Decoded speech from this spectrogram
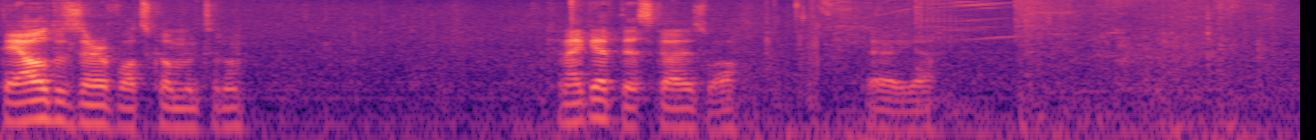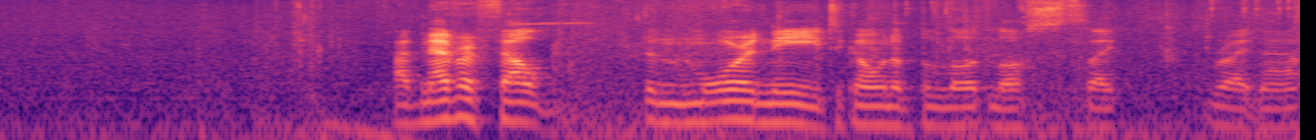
They all deserve what's coming to them. Can I get this guy as well? There we go. I've never felt the more need to go into bloodlust like right now.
